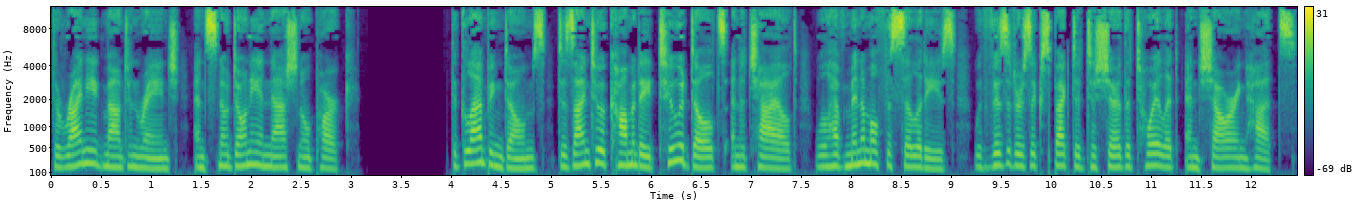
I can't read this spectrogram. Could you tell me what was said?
the Rhynieg mountain range, and Snowdonia National Park. The glamping domes, designed to accommodate two adults and a child, will have minimal facilities, with visitors expected to share the toilet and showering huts.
